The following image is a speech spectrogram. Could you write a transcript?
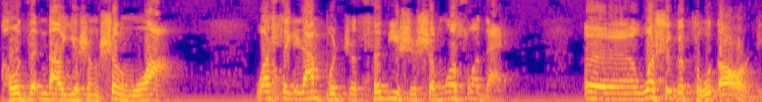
口尊道一声：“圣母啊，我虽然不知此地是什么所在，呃，我是个走道的，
